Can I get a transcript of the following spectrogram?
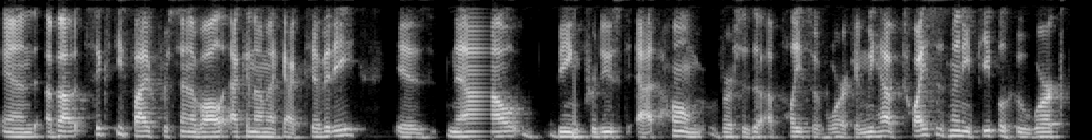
And about 65% of all economic activity is now being produced at home versus a place of work. And we have twice as many people who work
